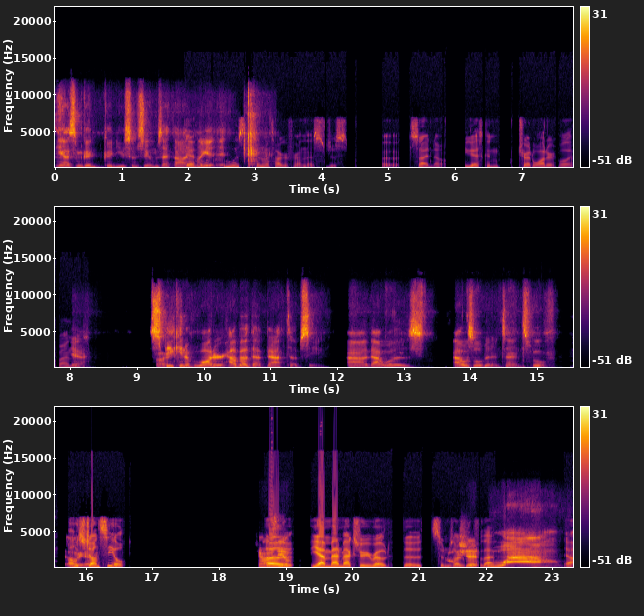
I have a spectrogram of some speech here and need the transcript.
Yeah some good good use of zooms. I thought Yeah, like who, it, it- who was the cinematographer on this? Just a side note. You guys can tread water while I find yeah. this. Speaking of water, how about that bathtub scene? Uh, that was that was a little bit intense. Oof. Oh, it's yeah. John Seale. John Uh, Seale. yeah, Mad Max Fury Road, the cinematographer for that. Wow. Yeah.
